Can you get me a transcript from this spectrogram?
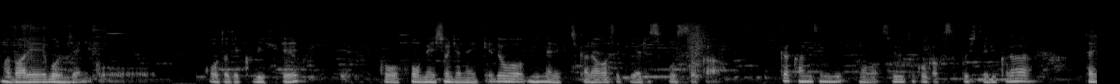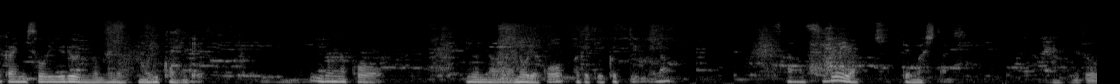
う、まあ、バレーボールみたいにこう、コートでくびって、こう、フォーメーションじゃないけど、みんなで力を合わせてやるスポーツとかが完全にもうそういうところが不足しているから、大会にそういうルールのものを盛り込んで、いろんなこう、いろんな能力を上げていくっていうようなスタンスでやってましたね。なるほど。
